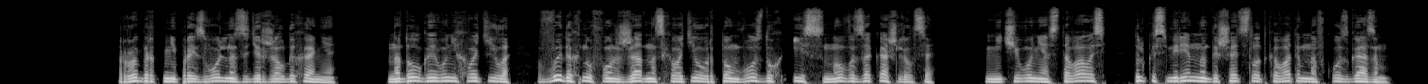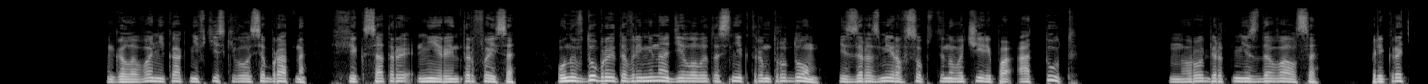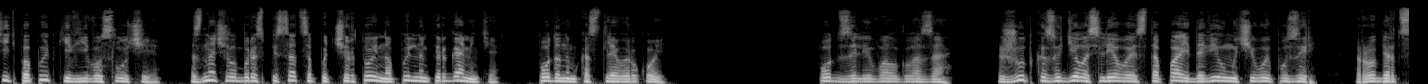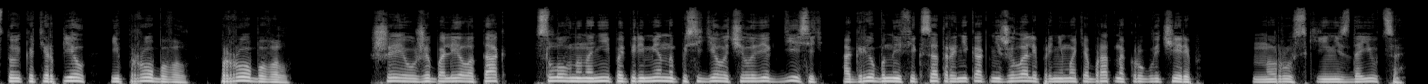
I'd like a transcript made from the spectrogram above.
Роберт непроизвольно задержал дыхание. Надолго его не хватило. Выдохнув, он жадно схватил ртом воздух и снова закашлялся. Ничего не оставалось, только смиренно дышать сладковатым на вкус газом. Голова никак не втискивалась обратно в фиксаторы нейроинтерфейса. Он и в добрые-то времена делал это с некоторым трудом из-за размеров собственного черепа, а тут... Но Роберт не сдавался. Прекратить попытки в его случае значило бы расписаться под чертой на пыльном пергаменте, поданным костлявой рукой. Пот заливал глаза. Жутко зуделась левая стопа и давил мочевой пузырь. Роберт стойко терпел и пробовал, пробовал. Шея уже болела так, словно на ней попеременно посидело человек десять, а грёбаные фиксаторы никак не желали принимать обратно круглый череп. Но русские не сдаются.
